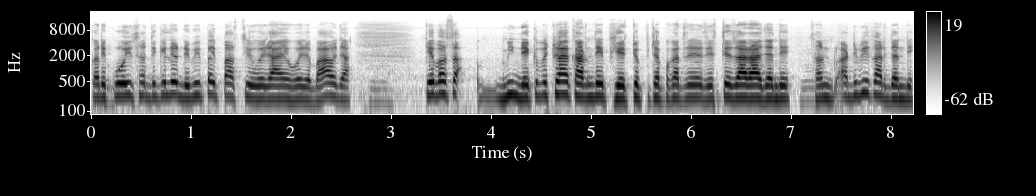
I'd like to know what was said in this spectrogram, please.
ਕਦੇ ਕੋਈ ਸੱਦ ਕੇ ਲਿਆਉਂਦੇ ਵੀ ਭਾਈ ਪਾਸੇ ਹੋ ਜਾਏ ਹੋ ਜਾ ਬਾਹਰ ਹੋ ਜਾ। ਤੇ ਬਸ ਮਹੀਨੇ ਕੁ ਪਿਛਾ ਕਰਨ ਦੇ ਫਿਰ ਚੁੱਪ ਚਾਪ ਕਰਦੇ, ਰਿਸ਼ਤੇਦਾਰ ਆ ਜਾਂਦੇ, ਸਾਨੂੰ ਅੱਡ ਵੀ ਕਰ ਜਾਂਦੇ।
